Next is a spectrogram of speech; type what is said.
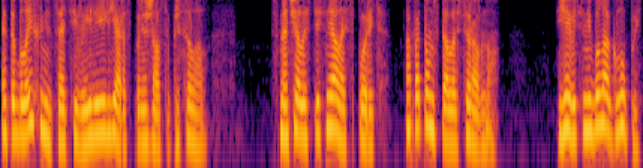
это была их инициатива или Илья распоряжался, присылал. Сначала стеснялась спорить, а потом стало все равно. Я ведь не была глупой.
